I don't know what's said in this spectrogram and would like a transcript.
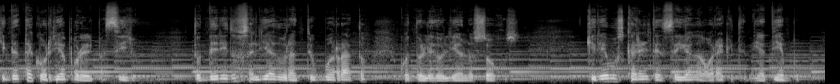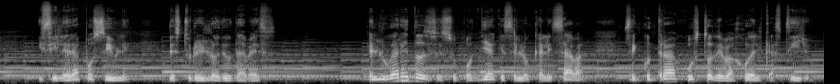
Hinata corría por el pasillo. Toneri no salía durante un buen rato cuando le dolían los ojos. Quería buscar el Tenseigan ahora que tenía tiempo, y si le era posible, destruirlo de una vez. El lugar en donde se suponía que se localizaba se encontraba justo debajo del castillo.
